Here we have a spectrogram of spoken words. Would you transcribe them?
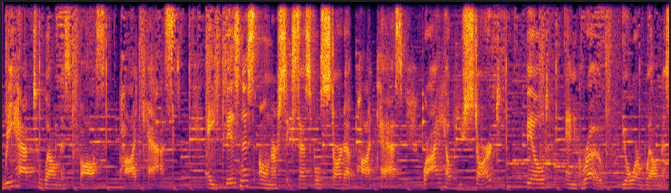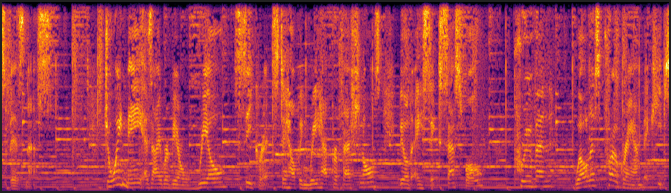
Rehab to Wellness Boss podcast, a business owner successful startup podcast where I help you start, build, and grow your wellness business. Join me as I reveal real secrets to helping rehab professionals build a successful, proven wellness program that keeps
